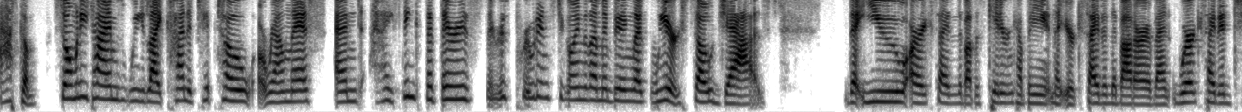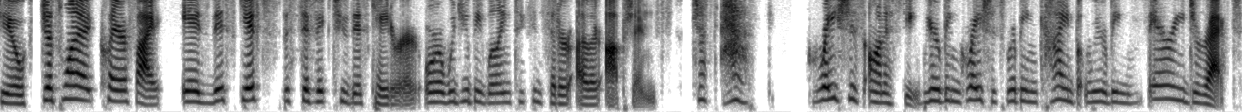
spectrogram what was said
Ask them. So many times we like kind of tiptoe around this. And I think that there is there is prudence to going to them and being like, we are so jazzed that you are excited about this catering company and that you're excited about our event. We're excited to just want to clarify is this gift specific to this caterer or would you be willing to consider other options? Just ask. Gracious honesty. We are being gracious, we're being kind, but we're being very direct.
